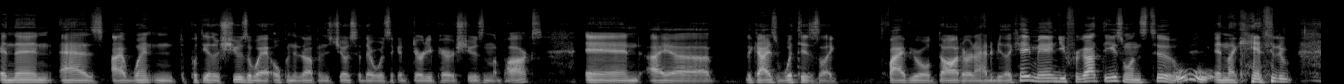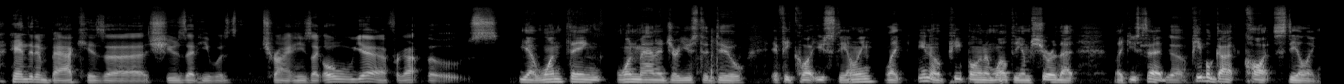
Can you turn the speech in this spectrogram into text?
And then as I went and to put the other shoes away, I opened it up, and as Joe said, there was like a dirty pair of shoes in the box. And I, uh, the guy's with his like five year old daughter, and I had to be like, "Hey, man, you forgot these ones too," Ooh. and like handed him handed him back his uh shoes that he was trying. He's like, "Oh yeah, I forgot those." Yeah, one thing one manager used to do if he caught you stealing, like, you know, people, and I'm Welty, I'm sure that, like you said, Yeah. people got caught stealing.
